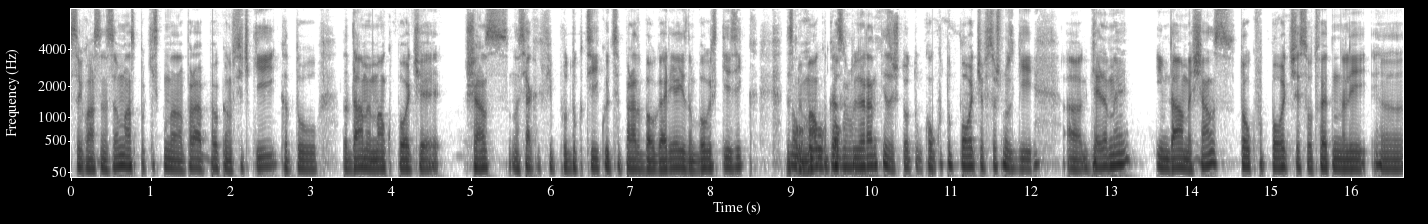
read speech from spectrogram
Съгласен съм. Аз пък искам да направя апел към всички, като да даваме малко повече шанс на всякакви продукции, които се правят в България и на български язик, да сме Много малко по-толерантни, защото колкото повече всъщност ги а, гледаме, им даваме шанс, толкова повече съответно нали, а,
